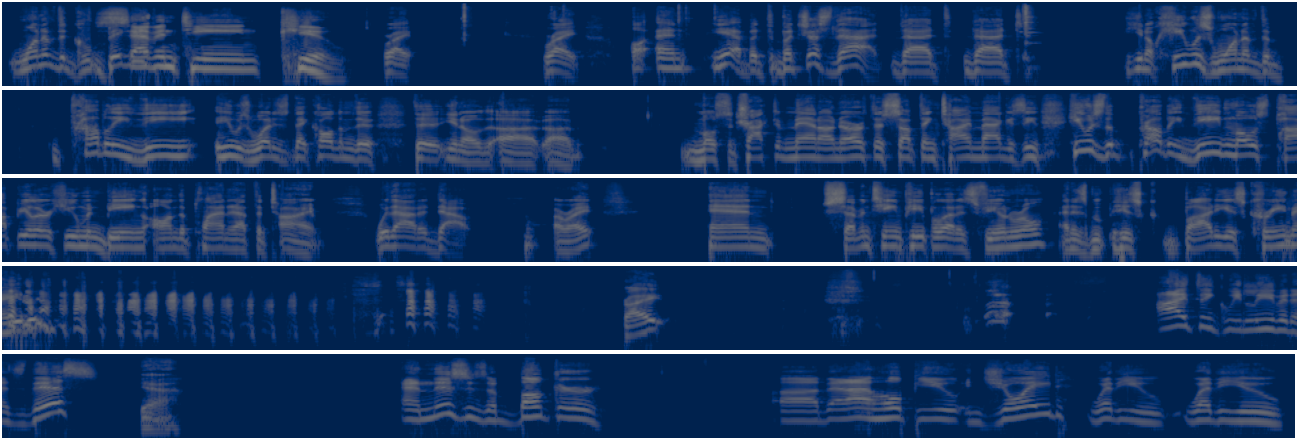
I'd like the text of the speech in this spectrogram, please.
One of the gr- biggest 17 Q. Right. Right. Uh, and yeah, but but just that that that you know, he was one of the probably the he was what is they called him the the you know uh, uh most attractive man on earth or something time magazine he was the probably the most popular human being on the planet at the time without a doubt all right and 17 people at his funeral and his his body is cremated right I think we leave it as this. yeah And this is a bunker uh, that I hope you enjoyed. Whether you whether you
